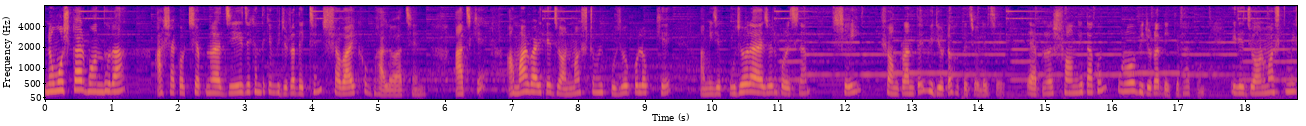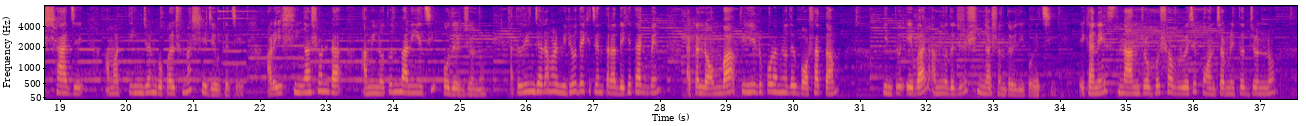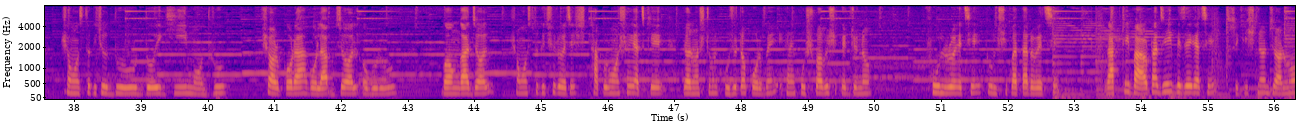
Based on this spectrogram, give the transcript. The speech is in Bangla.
নমস্কার বন্ধুরা, আশা করছি আপনারা যে যেখান থেকে ভিডিওটা দেখছেন সবাই খুব ভালো আছেন। আজকে আমার বাড়িতে জন্মাষ্টমী পুজো উপলক্ষে আমি যে পুজোর আয়োজন করেছিলাম, সেই সংক্রান্তে ভিডিওটা হতে চলেছে। তাই আপনারা সঙ্গে থাকুন, পুরো ভিডিওটা দেখতে থাকুন। এই যে জন্মাষ্টমীর সাজে আমার তিনজন গোপাল সোনা সেজে উঠেছে। আর এই সিংহাসনটা আমি নতুন বানিয়েছি ওদের জন্য। এতদিন যারা আমার ভিডিও দেখেছেন, তারা দেখে থাকবেন, একটা লম্বা পিঁড়ির উপর আমি ওদের বসাতাম, কিন্তু এবার আমি ওদের জন্য সিংহাসন তৈরি করেছি। এখানে স্নানদ্রব্য সব রয়েছে পঞ্চামৃতর জন্য। সমস্ত কিছু দুধ, দই, ঘি, মধু, শর্করা, গোলাপ জল, অগুরু, গঙ্গা জল, সমস্ত কিছু রয়েছে। ঠাকুরমশাই আজকে জন্মাষ্টমীর পুজোটা করবে। এখানে পুষ্পাভিষেকের জন্য ফুল রয়েছে, তুলসী পাতা রয়েছে। রাত্রি বারোটা যেই বেজে গেছে, শ্রীকৃষ্ণর জন্ম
